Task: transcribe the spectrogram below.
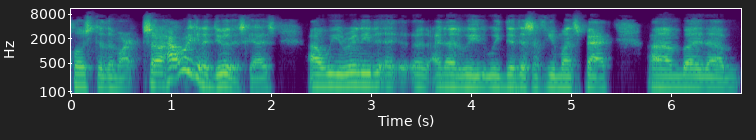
close to the mark. So how are we going to do this, guys? Uh, we really, uh, I know we we did this a few months back, um, but um,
